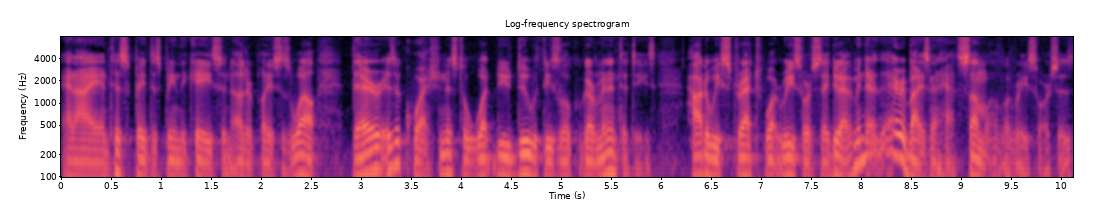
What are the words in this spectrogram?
and I anticipate this being the case in other places as well. there is a question as to what do you do with these local government entities? How do we stretch what resources they do have? I mean, everybody's going to have some level of resources.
